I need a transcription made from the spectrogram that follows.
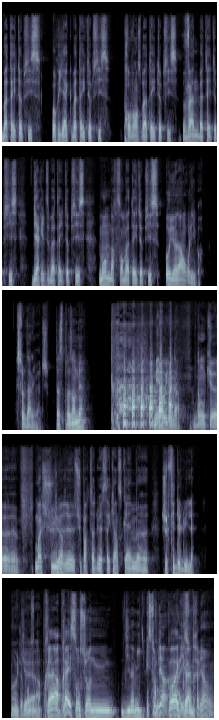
bataille top 6. Aurillac, bataille top 6. Provence, bataille top 6. Vannes, bataille top 6. Biarritz, bataille top 6. Mont-de-Marsan, bataille top 6. Oyonnax en roue libre sur le dernier match. Ça se présente bien. Mais à Oyonnax. Donc euh, moi je suis euh, supporter du SA15 quand même. euh, je fais de l'huile. Ok. Je pense. Après, après, ils sont sur une dynamique. Ils sont bien, correcte ah, ils quand sont même. très bien.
